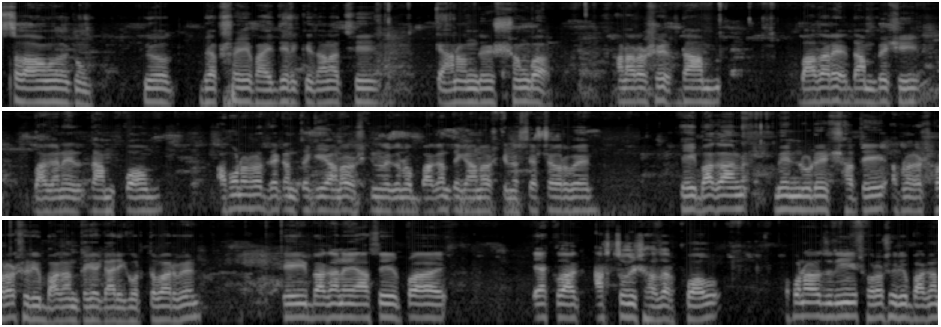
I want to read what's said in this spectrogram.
আসসালামু আলাইকুম প্রিয় ব্যবসায়ী ভাইদেরকে জানাচ্ছি আনন্দের সংবাদ। আনারসের দাম, বাজারে দাম বেশি, বাগানের দাম কম। আপনারা যেখান থেকে আনারস কেনার জন্য বাগান থেকে আনারস কেনার চেষ্টা করবেন, এই বাগান মেন রোডের সাথে আপনারা সরাসরি বাগান থেকে গাড়ি করতে পারবেন। এই বাগানে আছে প্রায় এক লাখ আটচল্লিশ হাজার ফল। আপনারা যদি সরাসরি বাগান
